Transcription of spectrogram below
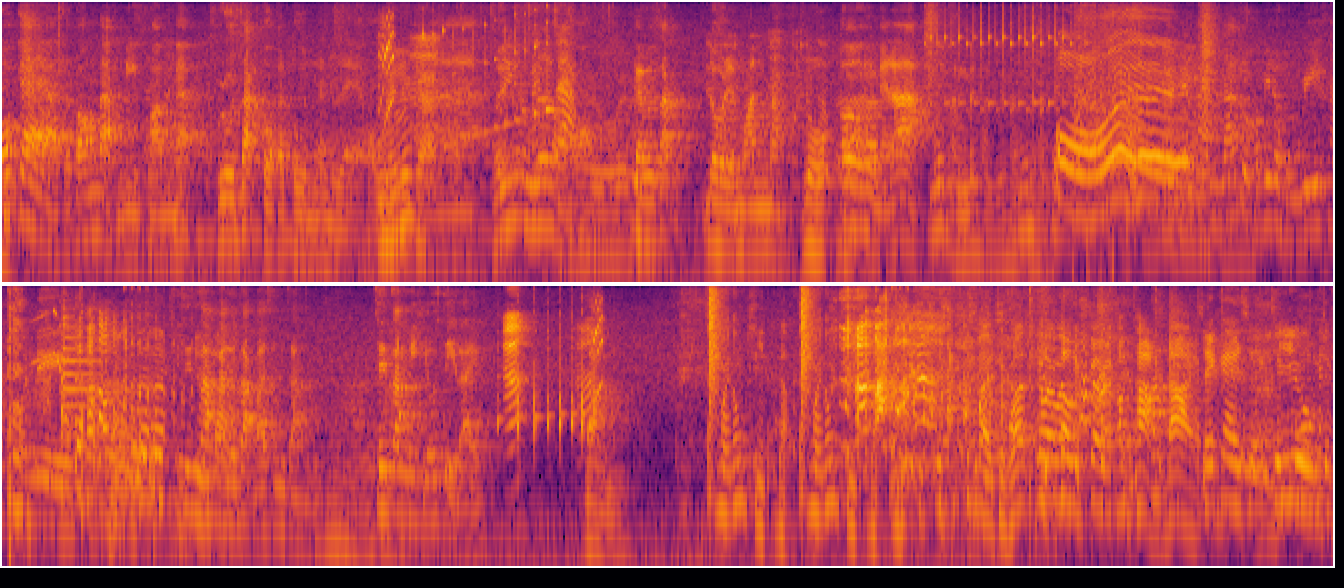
พวกแกอะจะต้องแบบมีความแบบรู้จักตัวการ์ตูนกันอยู่แล้ว ไม่รู้จักอ่าเฮ้ยไม่รู้เลยเหรอ แกรู้จักโดเรมอนปะรู้เออเห็นไหมล่ะไม่ทันไม่ทันไม่ทันไม่ทันโอ้ยไม่ทันล่าสุดเขามีเดอะมูฟวี่ค่ะคนดีชินจังแกรู้จักปะชินจังชินจังมีคิ้วสีอะไรดทำไมต้องคิดอะทำไมต้องคิดอะหมายถึงว่าทำไมมันถึงเกิดคำถามได้ เช็คไงเช็คเช็คภูมิเช็ค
